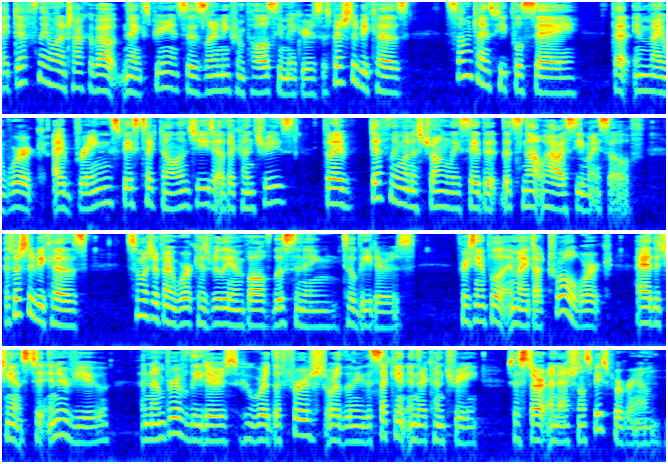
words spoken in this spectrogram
I definitely want to talk about my experiences learning from policymakers, especially because sometimes people say that in my work I bring space technology to other countries but I definitely want to strongly say that that's not how I see myself, especially because so much of my work has really involved listening to leaders. For example, in my doctoral work, I had the chance to interview a number of leaders who were the first or the, the second in their country to start a national space program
